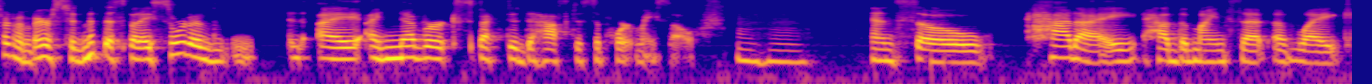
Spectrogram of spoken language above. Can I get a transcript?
sort of embarrassed to admit this, but I sort of I I never expected to have to support myself. Mm-hmm. And so had I had the mindset of like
